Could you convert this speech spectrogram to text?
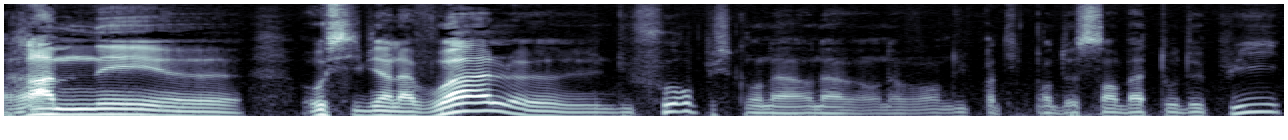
ramener euh, aussi bien la voile euh, du four, puisqu'on a, vendu pratiquement 200 bateaux depuis.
